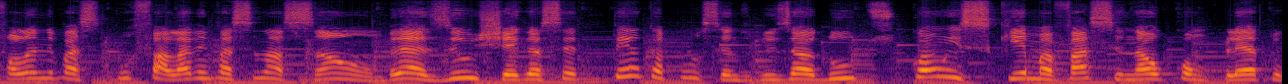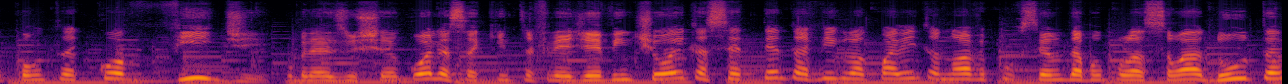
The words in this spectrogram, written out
falando em, por falar em vacinação, Brasil chega a 70% dos adultos com esquema vacinal completo contra Covid. O Brasil chegou nessa quinta-feira, dia 20 28 a 70,49% da população adulta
